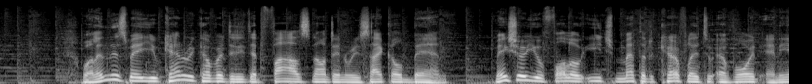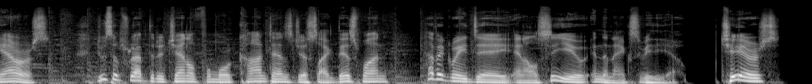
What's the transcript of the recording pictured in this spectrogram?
Well, in this way, you can recover deleted files not in recycle bin. Make sure you follow each method carefully to avoid any errors. Do subscribe to the channel for more contents just like this one. Have a great day and I'll see you in the next video. Cheers!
